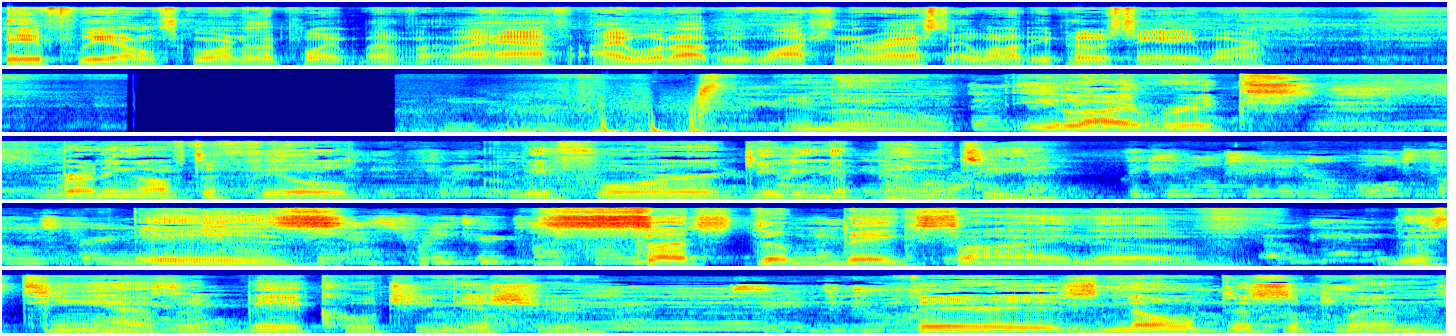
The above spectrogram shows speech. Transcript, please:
If we don't score another point by, by half, I will not be watching the rest. I will not be posting anymore. You know, Eli Ricks running off the field before getting a penalty is such the big sign of this team has a big coaching issue. There is no discipline.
